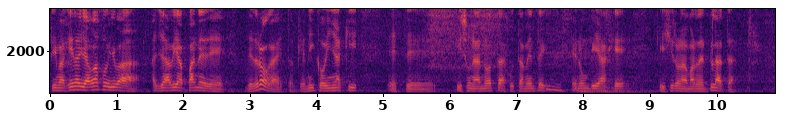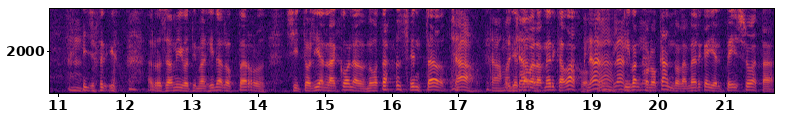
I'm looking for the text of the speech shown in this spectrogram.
te imaginas allá abajo iba, allá había panes de, droga esto, que Nico Iñaki este, hizo una nota justamente en un viaje que hicieron a Mar del Plata. Y yo digo a los amigos, ¿te imaginas los perros si tolían la cola donde vos estabas sentado? Chao, estabas Porque estaba la merca abajo. Claro, claro. Iban colocando la merca y el peso hasta,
